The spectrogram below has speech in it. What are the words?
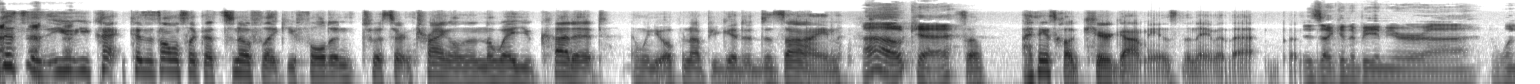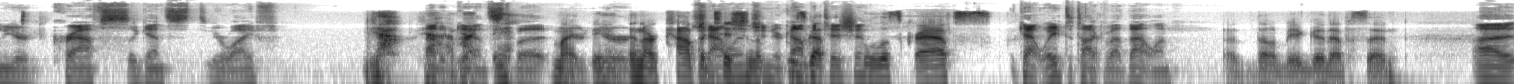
this is you you because it's almost like that snowflake. You fold it into a certain triangle, and then the way you cut it, and when you open up, you get a design. Oh, okay. So I think it's called kirigami is the name of that. But Is that going to be in your uh, one of your crafts against your wife? yeah, Not yeah, it might against, be. but might your- be your in our competition. in your who's got the competition. coolest crafts. Can't wait to talk about that one. That'll be a good episode. Uh,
